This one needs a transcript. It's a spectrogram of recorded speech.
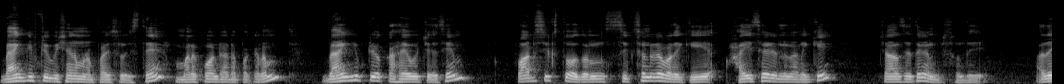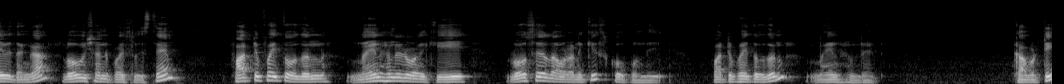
Bank Nifty విషయాన్ని మనం పరిశీలిస్తే మనకు డేటా ప్రకారం బ్యాంక్ నిఫ్టీ యొక్క హై వచ్చేసి forty six thousand six hundred వరకు హై సైడ్ వెళ్ళడానికి ఛాన్స్ అయితే కనిపిస్తుంది. అదేవిధంగా లో విషయాన్ని పరిశీలిస్తే forty five thousand nine hundred వరకు లో సేల్ రావడానికి స్కోప్ ఉంది. Forty five thousand nine hundred. కాబట్టి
